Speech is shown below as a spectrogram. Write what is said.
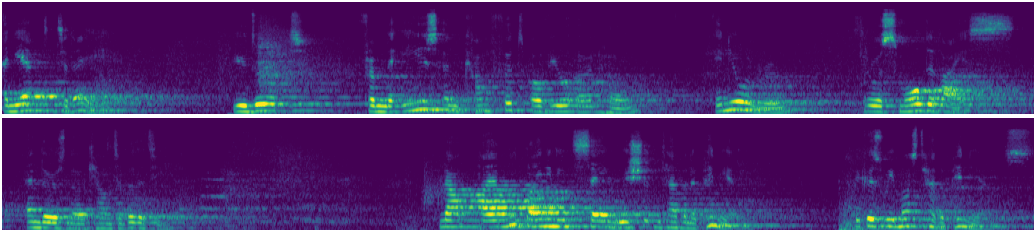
And yet, today, you do it from the ease and comfort of your own home, in your room, through a small device and there is no accountability. Now, I am not by any means saying we shouldn't have an opinion, because we must have opinions.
